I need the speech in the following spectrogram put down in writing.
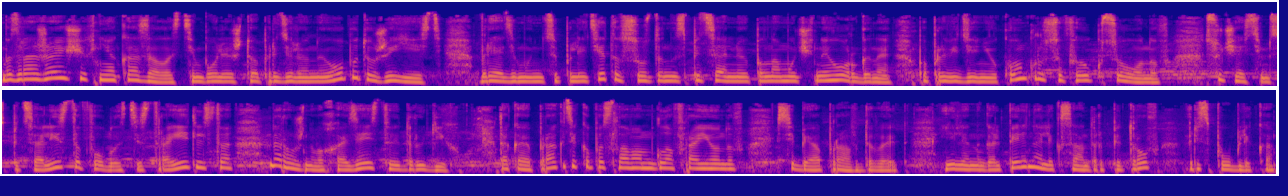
Возражающих не оказалось, тем более, что определенный опыт уже есть. В ряде муниципалитетов созданы специальные уполномоченные органы по проведению конкурсов и аукционов с участием специалистов в области строительства, дорожного хозяйства и других. Такая практика, по словам глав районов, себя оправдывает. Елена Гальперина, Александр Петров, Республика.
